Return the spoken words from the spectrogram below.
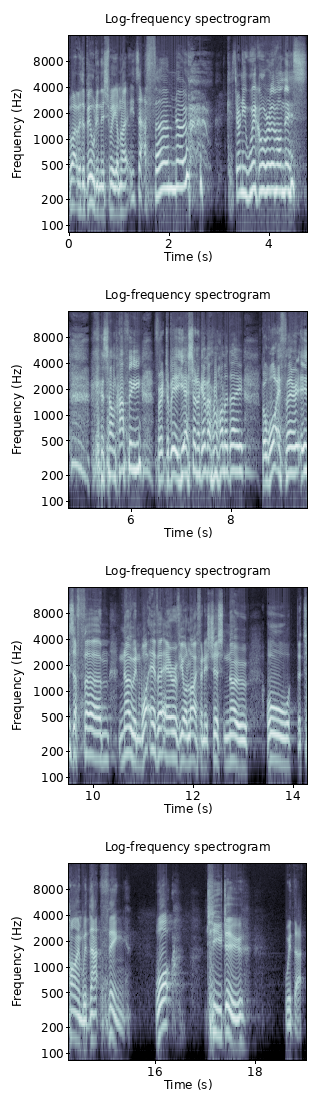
right with the building this week, I'm like, is that a firm no? is there any wiggle room on this? Because I'm happy for it to be a yes when I get back from holiday. But what if there is a firm no in whatever area of your life and it's just no all the time with that thing? What do you do with that?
